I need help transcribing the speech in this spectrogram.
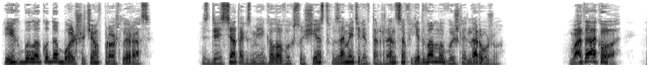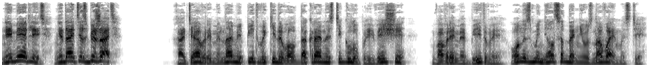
Их было куда больше, чем в прошлый раз. С десяток змееголовых существ заметили вторженцев, едва мы вышли наружу. «В атаку! Не медлить! Не дайте сбежать!» Хотя временами Пит выкидывал до крайности глупые вещи, во время битвы он изменялся до неузнаваемости.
